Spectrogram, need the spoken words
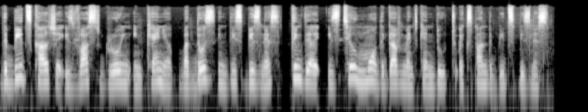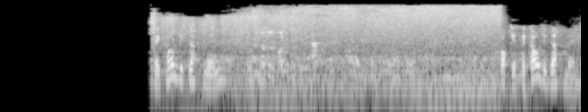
The beads culture is fast growing in Kenya, but those in this business think there is still more the government can do to expand the beads business. The county government, okay, the county government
